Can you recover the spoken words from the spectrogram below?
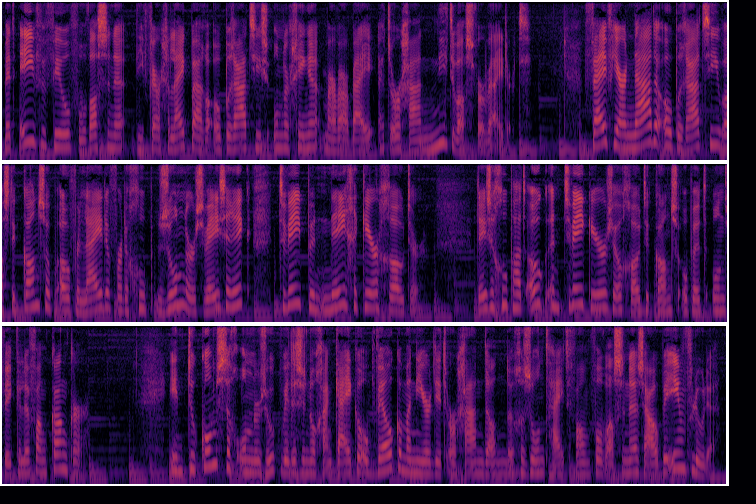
met evenveel volwassenen die vergelijkbare operaties ondergingen, maar waarbij het orgaan niet was verwijderd. Vijf jaar na de operatie was de kans op overlijden voor de groep zonder zwezerik 2,9 keer groter. Deze groep had ook een twee keer zo grote kans op het ontwikkelen van kanker. In toekomstig onderzoek willen ze nog gaan kijken op welke manier dit orgaan dan de gezondheid van volwassenen zou beïnvloeden.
